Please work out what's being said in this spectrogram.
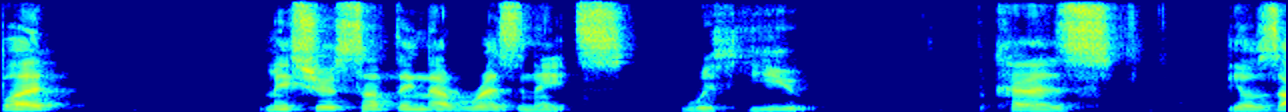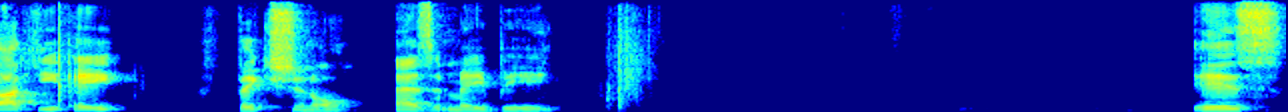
But make sure it's something that resonates with you. Because the Ozaki 8, fictional as it may be, is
